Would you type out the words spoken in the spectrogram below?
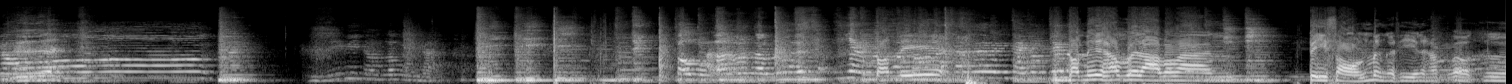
น้องเพื่อนนี่พี่ทำแล้วมึงอะตบตบตบเลยตอนนี้ ตอนนี้ครับเวลาประมาณตีสองหนึ่งนาทีนะครับ ก็คือ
